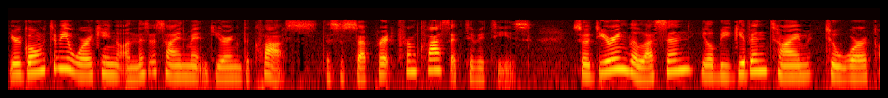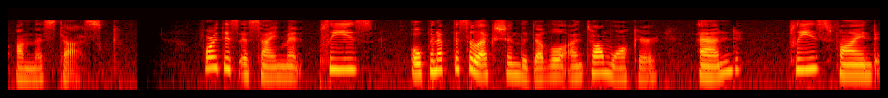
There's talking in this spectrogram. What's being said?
You're going to be working on this assignment during the class. This is separate from class activities. So during the lesson, you'll be given time to work on this task. For this assignment, please open up the selection The Devil and Tom Walker and please find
